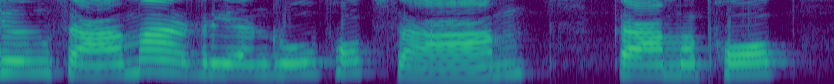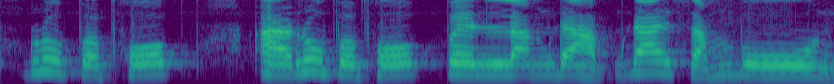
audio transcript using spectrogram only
จึงสามารถเรียนรู้ภพสามกามภพรูปภพอรูปภพเป็นลำดับได้สมบูรณ์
